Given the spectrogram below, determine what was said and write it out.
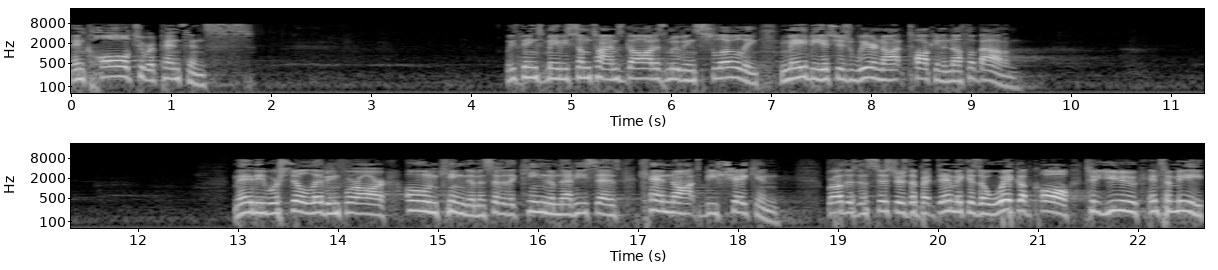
and call to repentance. We think maybe sometimes God is moving slowly. Maybe it's just we're not talking enough about him. Maybe we're still living for our own kingdom instead of the kingdom that he says cannot be shaken. Brothers and sisters, the pandemic is a wake up call to you and to me.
